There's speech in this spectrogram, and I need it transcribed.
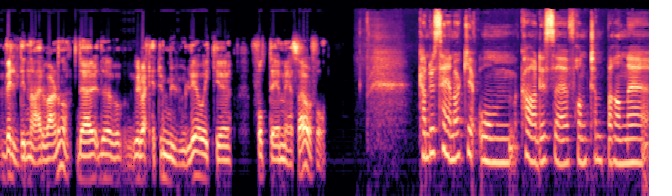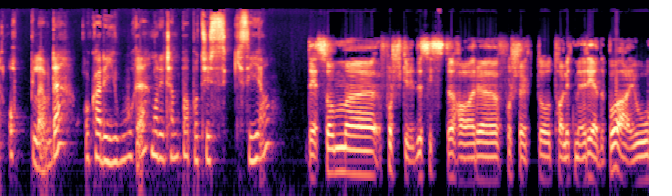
veldig nærværende. Det, er, det, ville vært helt umulig å ikke fått det med seg, i hvert fall. Kan du si noe om hva disse frontkjemperne opplevde, og hva de gjorde når de kjempa på tysk side? Det som eh, forskere i det siste har eh, forsøkt å ta litt mer rede på, er jo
